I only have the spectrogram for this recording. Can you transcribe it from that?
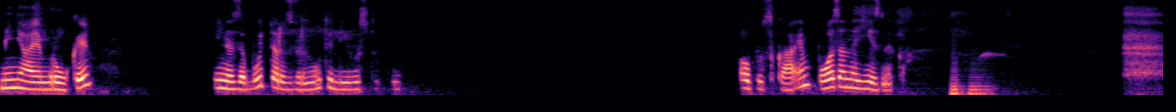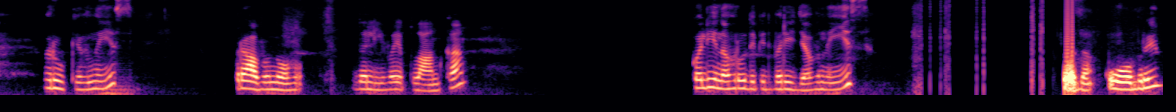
Міняємо руки. І не забудьте розвернути ліву стопу. Опускаємо поза наїзника. Руки вниз, праву ногу до лівої планка. Коліно, груди, підборіддя вниз. Поза кобри.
